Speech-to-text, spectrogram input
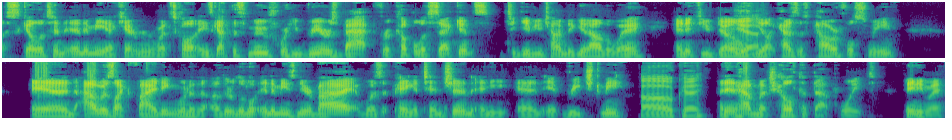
a skeleton enemy. I can't remember what it's called. And he's got this move where he rears back for a couple of seconds to give you time to get out of the way. And if you don't, Yeah. he like has this powerful swing. And I was like fighting one of the other little enemies nearby and wasn't paying attention and he, and it reached me. Oh, okay. I didn't have much health at that point. Anyway,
